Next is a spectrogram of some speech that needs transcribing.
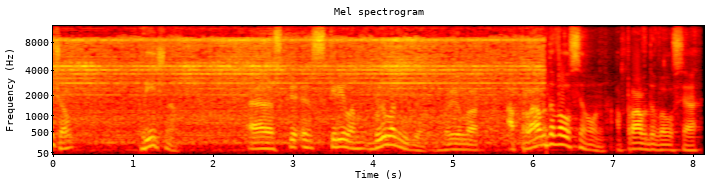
Встречал. Лично. Э, с, э, с Кириллом было видео? Было. Оправдывался он? Оправдывался.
